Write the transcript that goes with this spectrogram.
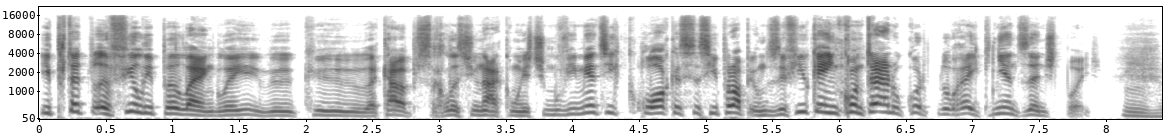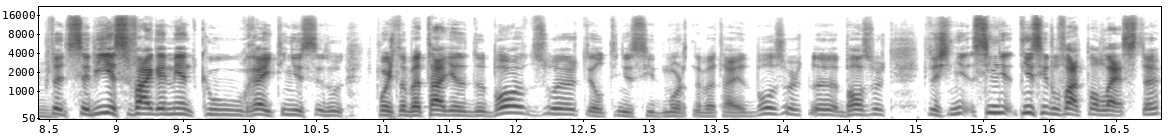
E, portanto, a Philippa Langley, eh, que acaba por se relacionar com estes movimentos e coloca-se a si própria um desafio que é encontrar o corpo do rei 500 anos depois. Uhum. Portanto, sabia-se vagamente que o rei tinha sido, depois da Batalha de Bosworth, ele tinha sido morto na Batalha de Bosworth, eh, Bosworth portanto, tinha, tinha- sido levado para Leicester,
